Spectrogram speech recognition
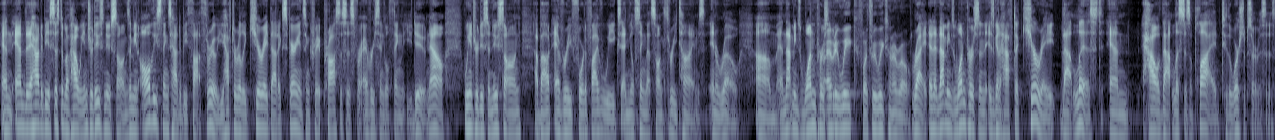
And and there had to be a system of how we introduce new songs. I mean, all these things had to be thought through. You have to really curate that experience and create processes for every single thing that you do. Now, we introduce a new song about every four to five weeks, and you'll sing that song three times in a row. Um, and that means one person Every week for three weeks in a row. Right. And that means one person is going to have to curate that list and how that list is applied to the worship services.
